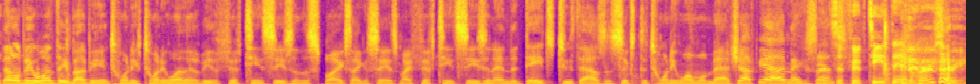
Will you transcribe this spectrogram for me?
That'll be one thing about being 2021. That'll be the 15th season of the Spikes. I can say it's my 15th season, and the dates 2006 to 21 will match up. Yeah, that makes sense. it's a 15th anniversary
